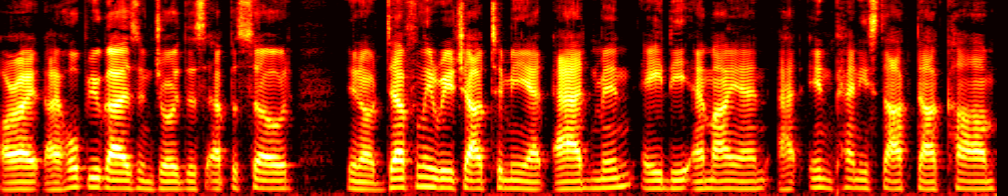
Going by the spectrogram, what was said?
All right. I hope you guys enjoyed this episode. You know, definitely reach out to me at admin, A D M I N, at inpennystock.com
